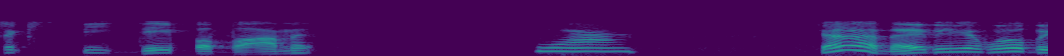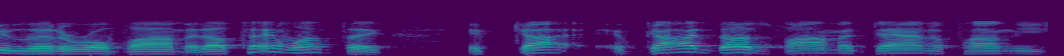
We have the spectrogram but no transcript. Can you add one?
six feet deep of vomit. Yeah. Yeah, maybe it will be literal vomit. I'll tell you one thing: if God if God does vomit down upon these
